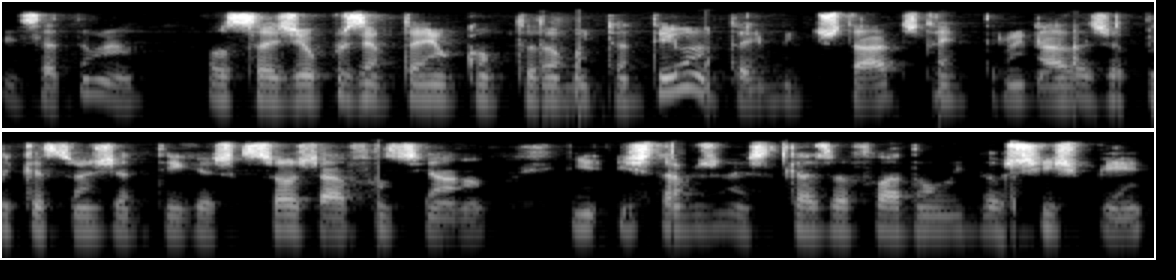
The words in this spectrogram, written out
Exatamente. Ou seja, eu, por exemplo, tenho um computador muito antigo, tenho muitos dados, tenho determinadas aplicações antigas que só já funcionam. E, e estamos, neste caso, a falar de um Windows XP.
